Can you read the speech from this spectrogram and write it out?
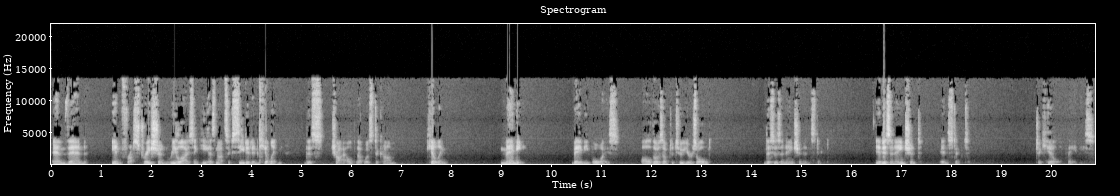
and then in frustration, realizing he has not succeeded in killing this child that was to come, killing many baby boys, all those up to two years old, this is an ancient instinct. It is an ancient instinct to kill babies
